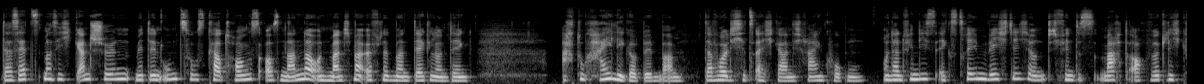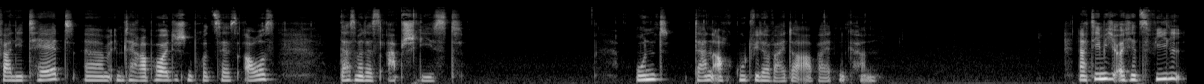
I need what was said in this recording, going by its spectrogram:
Da setzt man sich ganz schön mit den Umzugskartons auseinander und manchmal öffnet man Deckel und denkt, ach du heiliger Bimbam, da wollte ich jetzt eigentlich gar nicht reingucken. Und dann finde ich es extrem wichtig und ich finde, es macht auch wirklich Qualität ähm, im therapeutischen Prozess aus, dass man das abschließt und dann auch gut wieder weiterarbeiten kann. Nachdem ich euch jetzt viel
